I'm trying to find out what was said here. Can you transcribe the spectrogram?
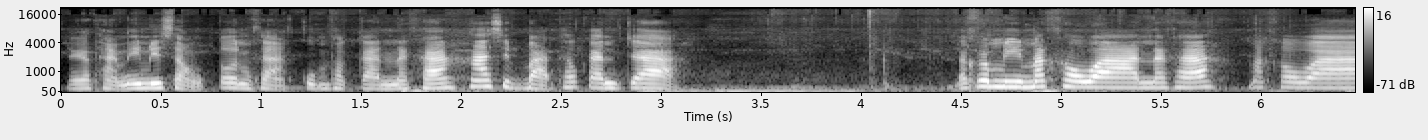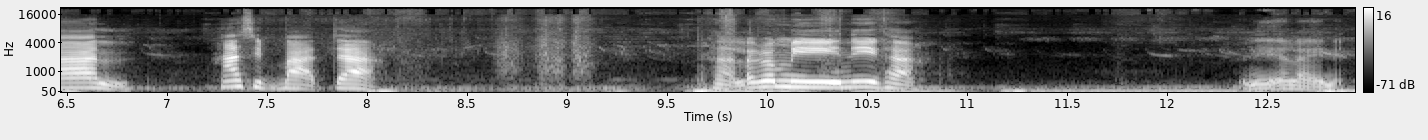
ในกระถางนี้มีสองต้นค่ะกลุ่มผักกันนะคะห้าสิบบาทเท่ากันจ้าแล้วก็มีมะขวานนะคะมะขวานห้าสิบบาทจ้ะค่ะ แล้วก็มีนี่ค่ะอันนี้อะไรเนี่ย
